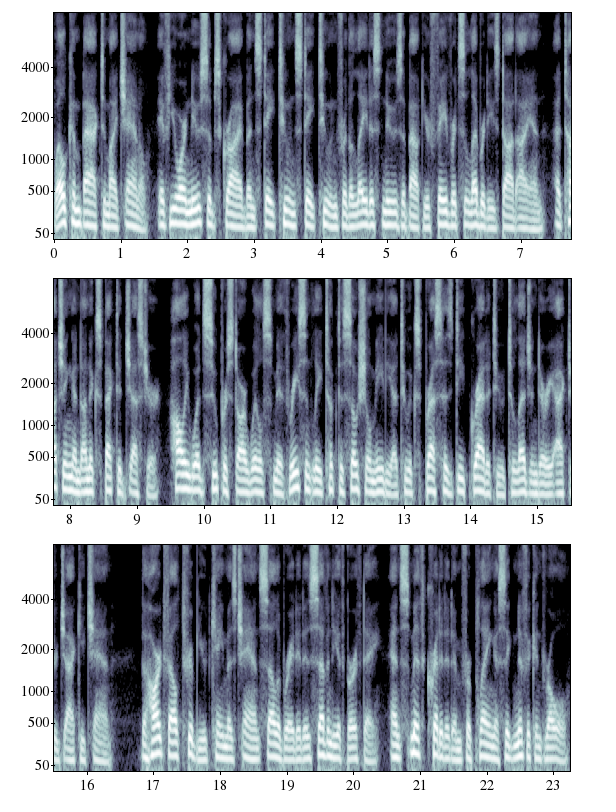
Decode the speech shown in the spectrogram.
Welcome back to my channel. If you are new subscribe and stay tuned stay tuned for the latest news about your favorite celebrities. In a touching and unexpected gesture, Hollywood superstar Will Smith recently took to social media to express his deep gratitude to legendary actor Jackie Chan. The heartfelt tribute came as Chan celebrated his 70th birthday, and Smith credited him for playing a significant role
